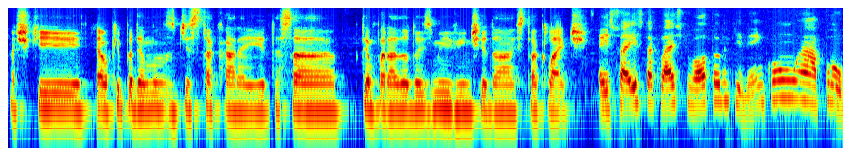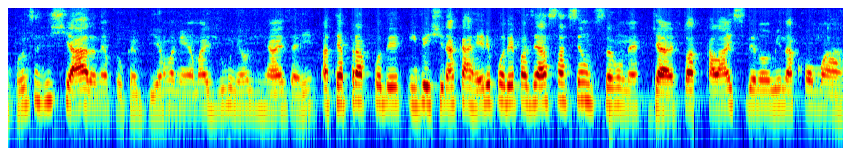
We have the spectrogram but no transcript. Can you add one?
acho que é o que podemos destacar aí dessa temporada 2020 da Stocklight. É isso aí, Stocklight que volta ano que vem com a poupança recheada, né, pro campeão, vai ganhar mais de um milhão de reais aí, até para poder investir na carreira e poder fazer essa ascensão, né, que a Stocklight se denomina como a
